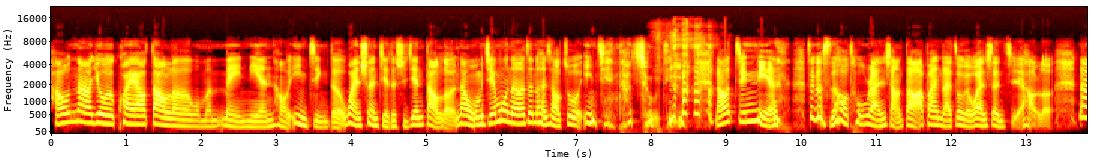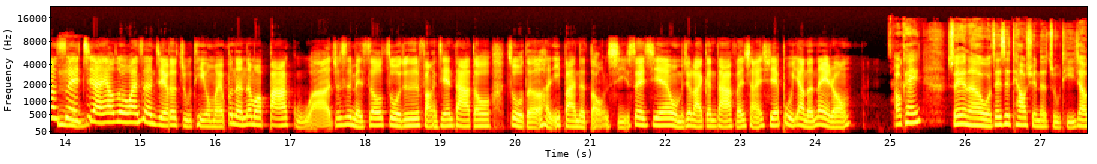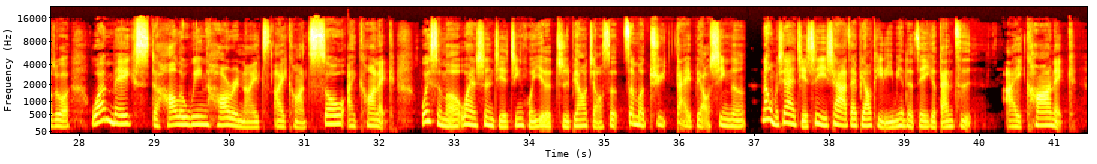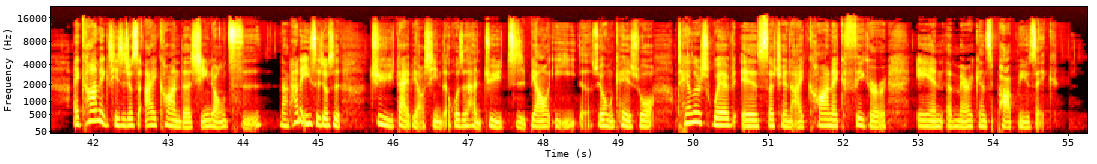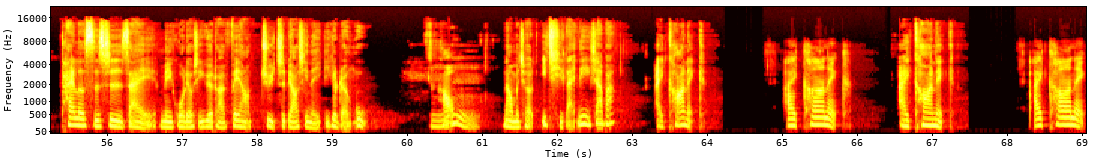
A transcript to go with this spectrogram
好，那又快要到了我们每年哈应景的万圣节的时间到了。那我们节目呢，真的很少做应景的主题。然后今年这个时候突然想到，啊，不然来做个万圣节好了。那所以既然要做万圣节的主题，嗯，我们也不能那么八股啊，就是每次都做就是坊间大家都做的很一般的东西。所以今天我们就来跟大家分享一些不一样的内容。OK，所以呢，我这次挑选的主题叫做 What makes the Halloween Horror Nights icon so iconic？为什么万圣节惊魂夜的指标角色这么具代表性呢？那我们现在解释一下在标题里面的这一个单字 iconic。iconic 其实就是 icon 的形容词，那它的意思就是具代表性的或者很具指标意义的。所以我们可以说 Taylor Swift is such an iconic figure in Americans pop music。 泰勒斯是在美国流行乐团非常具指标性的一个人物。好，嗯、那我们就一起来念一下吧。iconic，iconic，iconic。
